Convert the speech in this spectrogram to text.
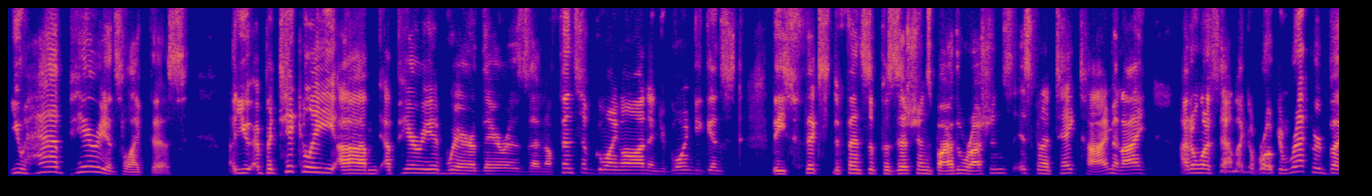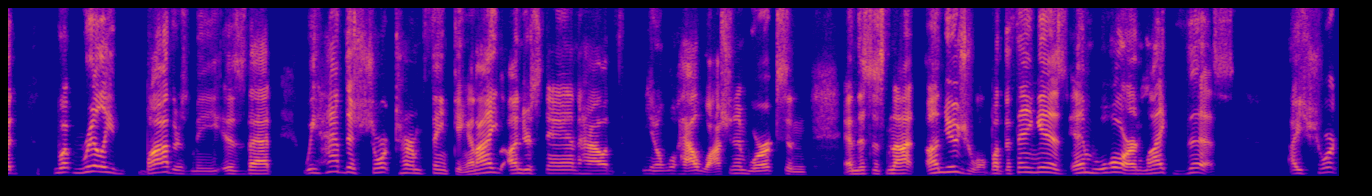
you have periods like this. You particularly um, a period where there is an offensive going on, and you're going against these fixed defensive positions by the Russians. It's going to take time, and I I don't want to sound like a broken record, but what really bothers me is that we have this short-term thinking and i understand how you know how washington works and and this is not unusual but the thing is in war like this a short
